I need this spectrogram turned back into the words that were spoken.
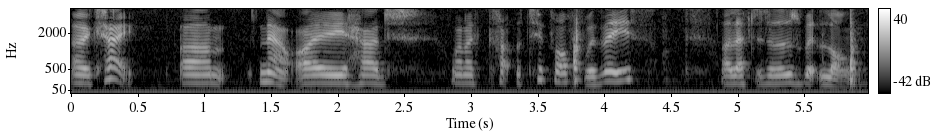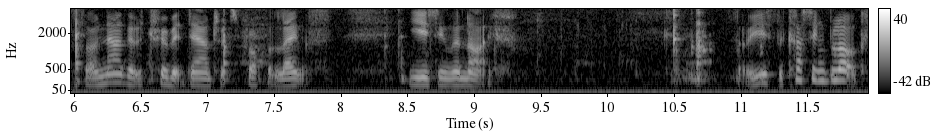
Okay, um, now I had, when I cut the tip off with these, I left it a little bit long, so I'm now going to trim it down to its proper length using the knife. So I use the cutting block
